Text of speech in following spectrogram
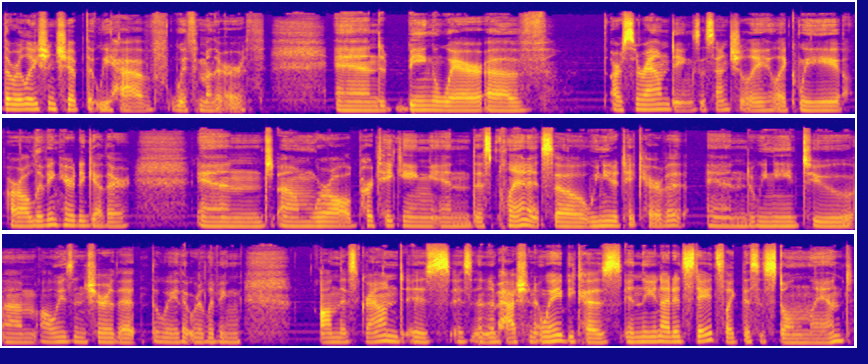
the relationship that we have with Mother Earth and being aware of our surroundings, essentially. Like we are all living here together and um, we're all partaking in this planet, so we need to take care of it and we need to um, always ensure that the way that we're living on this ground is is in a passionate way because in the United States, like this is stolen land.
